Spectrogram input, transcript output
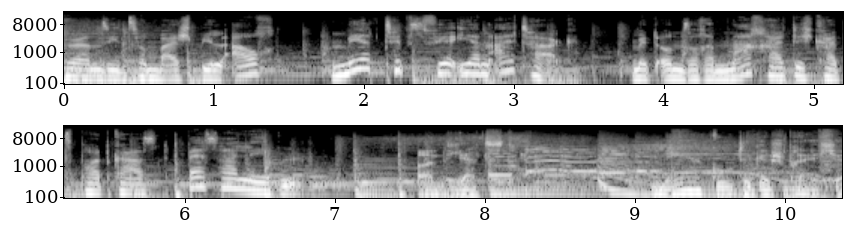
Hören Sie zum Beispiel auch mehr Tipps für Ihren Alltag mit unserem Nachhaltigkeitspodcast Besser Leben. Und jetzt mehr gute Gespräche.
